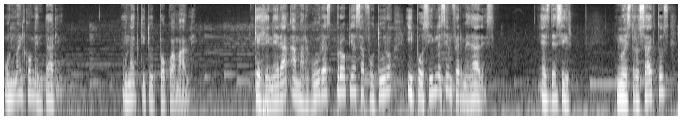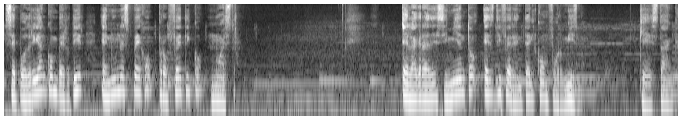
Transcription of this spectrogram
un mal comentario, una actitud poco amable, que genera amarguras propias a futuro y posibles enfermedades. Es decir, nuestros actos se podrían convertir en un espejo profético nuestro. El agradecimiento es diferente al conformismo, que estanca.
